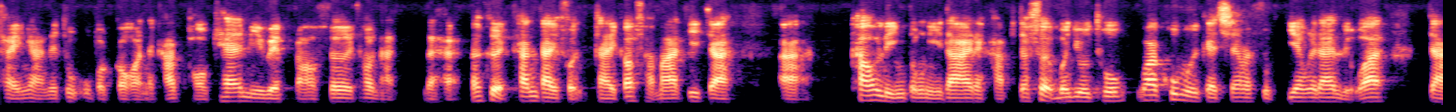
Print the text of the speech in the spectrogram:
ใช้งานได้ทุกอุปกรณ์นะครับ ขอแค่มีเว็บเบราว์เซอร์เท่านั้นนะฮะถ้าเกิดท่านใดสนใจก็สามารถที่จะเข้าลิงก์ตรงนี้ได้นะครับ จะเสิร์ชบน YouTube ว่าคู่มือการใช้งานฝึกเยี่ยมก็ได้ หรือว่าจะ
